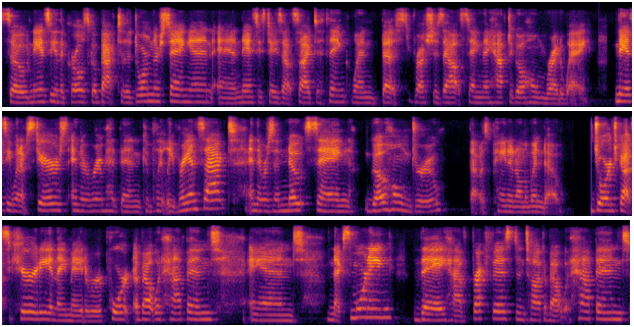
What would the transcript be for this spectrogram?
So Nancy and the girls go back to the dorm they're staying in, and Nancy stays outside to think when Bess rushes out saying they have to go home right away. Nancy went upstairs and their room had been completely ransacked, and there was a note saying, Go home, Drew, that was painted on the window. George got security and they made a report about what happened. And next morning, they have breakfast and talk about what happened.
